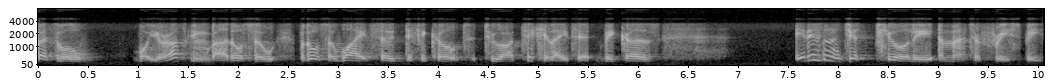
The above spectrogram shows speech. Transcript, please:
First of all, what you're asking about, also, but also why it's so difficult to articulate it, because it isn't just purely a matter of free speech,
